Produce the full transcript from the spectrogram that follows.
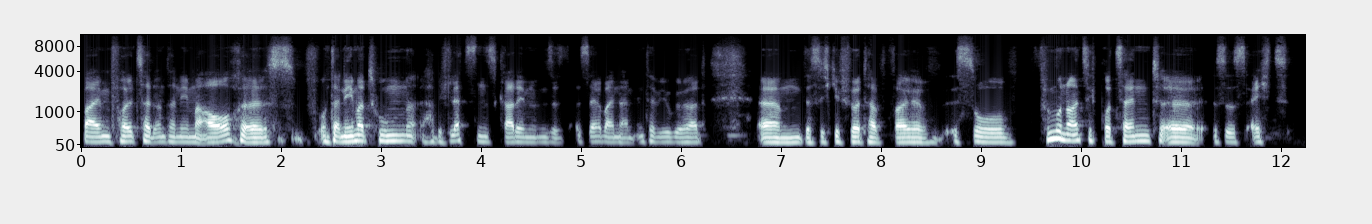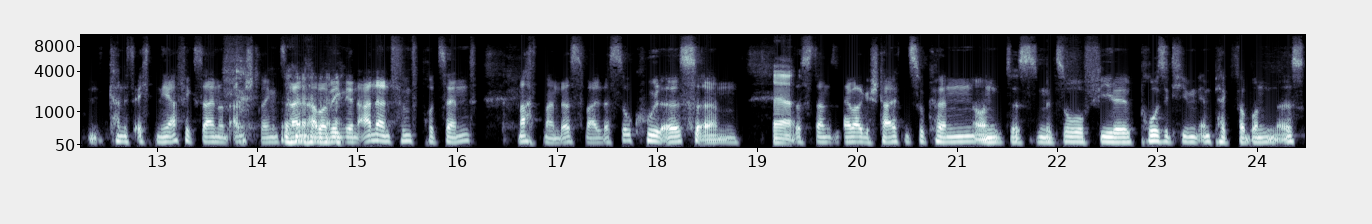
beim Vollzeitunternehmer auch. Äh, das Unternehmertum habe ich letztens gerade in, selber in einem Interview gehört, ähm, das ich geführt habe, weil es so 95 Prozent äh, ist es echt, kann es echt nervig sein und anstrengend sein, aber wegen den anderen fünf Prozent macht man das, weil das so cool ist, ähm, ja. das dann selber gestalten zu können und es mit so viel positivem Impact verbunden ist,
